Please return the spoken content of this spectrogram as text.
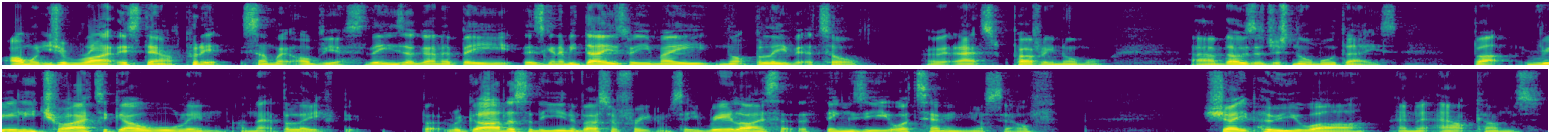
I want you to write this down. Put it somewhere obvious. These are going to be. There's going to be days where you may not believe it at all. I mean, that's perfectly normal. Um, those are just normal days. But really try to go all in on that belief. But regardless of the universal frequency, realize that the things that you are telling yourself shape who you are and the outcomes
